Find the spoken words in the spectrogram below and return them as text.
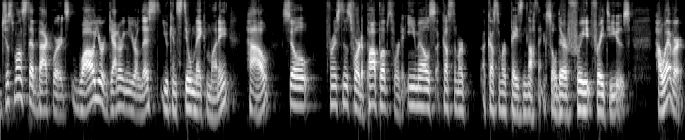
just one step backwards. While you're gathering your list, you can still make money. How? So, for instance, for the pop-ups, for the emails, a customer a customer pays nothing, so they're free free to use. However,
